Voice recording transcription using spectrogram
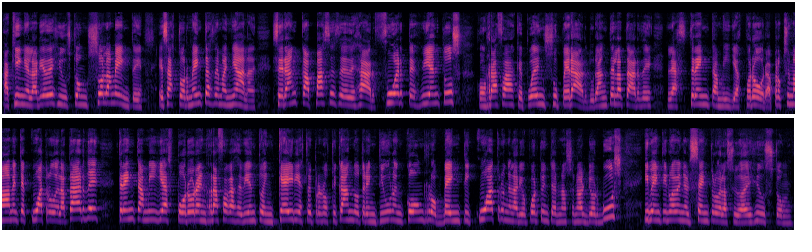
aquí en el área de Houston. Solamente esas tormentas de mañana serán capaces de dejar fuertes vientos con ráfagas que pueden superar durante la tarde las 30 millas por hora. Aproximadamente 4 de la tarde. 30 millas por hora en ráfagas de viento en Katy, estoy pronosticando 31 en Conroe, 24 en el Aeropuerto Internacional George Bush y 29 en el centro de la ciudad de Houston.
